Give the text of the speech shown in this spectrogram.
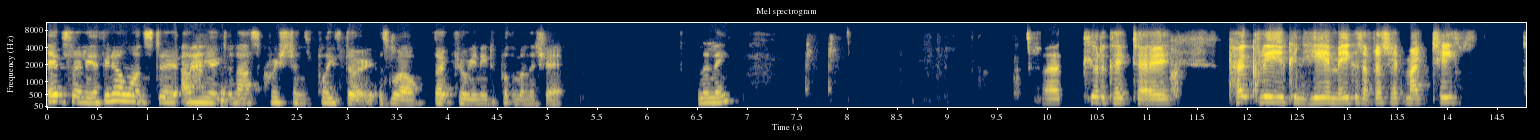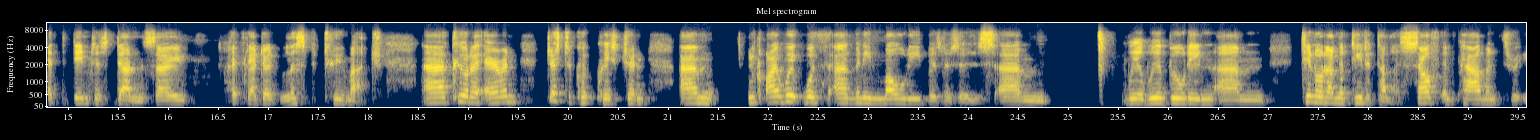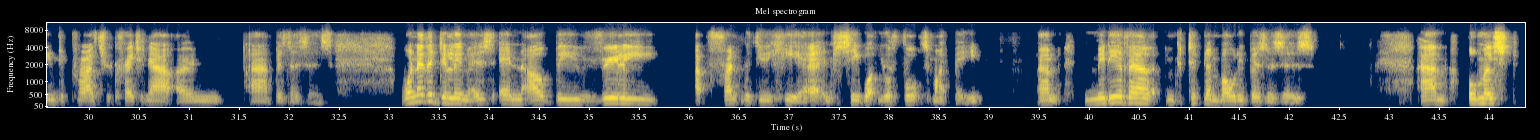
Absolutely. If anyone wants to unmute and ask questions, please do as well. Don't feel you need to put them in the chat. Lily? Uh, kia ora. Hopefully you can hear me because I've just had my teeth at the dentist done. So hopefully I don't lisp too much. Uh, kia ora, Aaron. Just a quick question. Um, look, I work with uh, many Māori businesses. Um, where we're building um, tino rangatiratanga, self-empowerment through enterprise, through creating our own uh, businesses. One of the dilemmas, and I'll be really upfront with you here and to see what your thoughts might be, um, many of our, in particular, Māori businesses, um, almost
